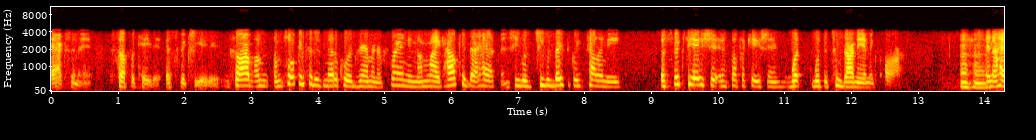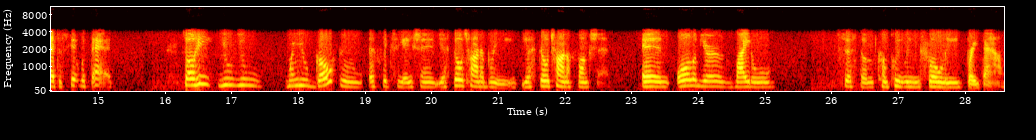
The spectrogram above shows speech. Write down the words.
accident, suffocated, asphyxiated. So I'm, I'm I'm talking to this medical examiner friend, and I'm like, how could that happen? She was she was basically telling me asphyxiation and suffocation what what the two dynamics are. Mm-hmm. and i had to sit with that. So he you you when you go through asphyxiation you're still trying to breathe. You're still trying to function. And all of your vital systems completely slowly break down.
